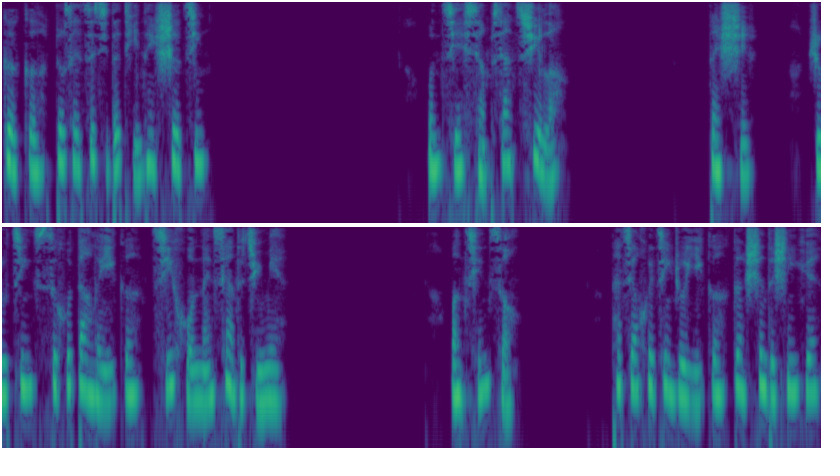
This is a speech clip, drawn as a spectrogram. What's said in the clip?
个个都在自己的体内射精。文杰想不下去了，但是如今似乎到了一个骑虎难下的局面。往前走，他将会进入一个更深的深渊；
